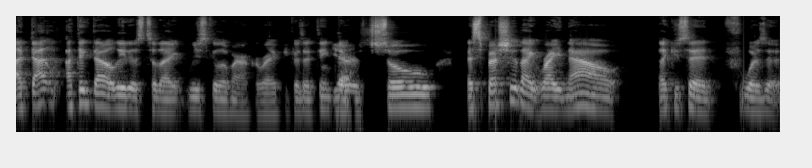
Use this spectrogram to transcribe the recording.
I that I think that'll lead us to like reskill America, right? Because I think Yeah. there's so, especially like right now, like you said, was it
